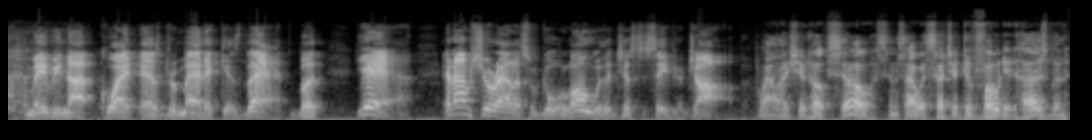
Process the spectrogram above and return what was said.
maybe not quite as dramatic as that, but yeah. And I'm sure Alice would go along with it just to save your job. Well, I should hope so, since I was such a devoted husband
